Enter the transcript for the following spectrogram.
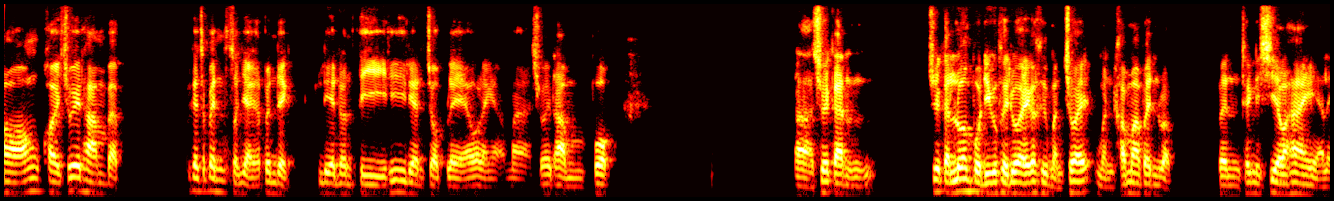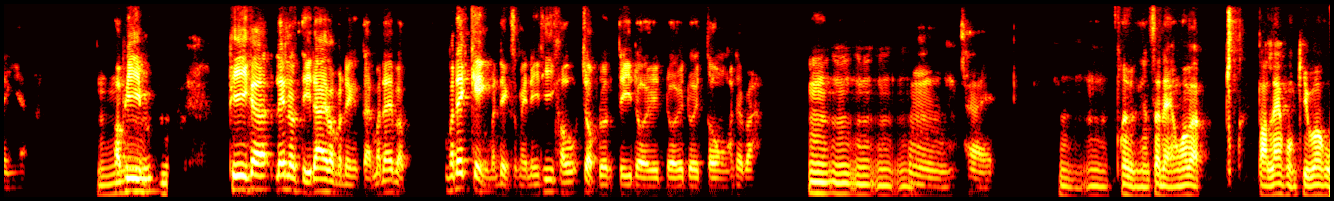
น้องๆ คอยช่วยทำแบบ ก็จะเป็นส่วนใหญ่จะเป็นเด็กเรียนดนตรีที่เรียนจบแล้วอะไรเงี้ยมา ช่วยทำพวกอ่าช่วยกันช่วยกันร่วมโปรดิวซ์ไปด้วยก็คือเหมือนช่วยเหมือนเขามาเป็นแบบเป็นเทคนิคเชียลให้อะไรเงี้ยเพราะพี่พี่ก็เล่นดนตรีได้ประมาณหนึงแต่ไม่ได้แบบไม่ได้เก่งเหมือนเด็กสมัยนี้ที่เขาจบดนตรีโดยโดยโดยตรงเข้าใจปะอืมอืมอืมอืมอืมอืมใช่ อืมอืมเอองั้นแสดงว่าแบบ ตอนแรกผมคิดว่าโห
